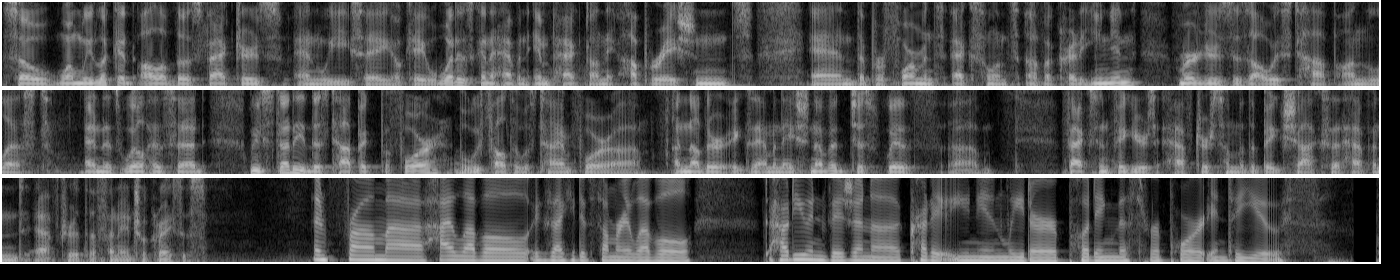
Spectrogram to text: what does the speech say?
So when we look at all of those factors and we say, okay, what is going to have an impact on the operations and the performance excellence of a credit union, mergers is always top on the list. And as Will has said, we've studied this topic before, but we felt it was time for uh, another examination of it, just with um, facts and figures after some of the big shocks that happened after the financial crisis. And from a high level, executive summary level, how do you envision a credit union leader putting this report into use?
